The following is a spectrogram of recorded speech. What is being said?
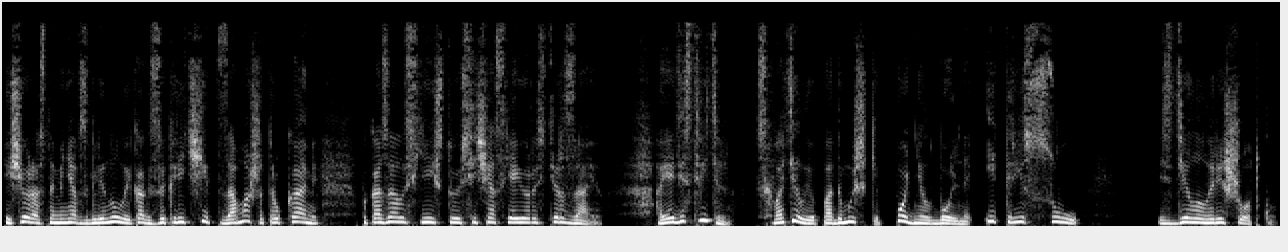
еще раз на меня взглянула и как закричит, замашет руками. Показалось ей, что сейчас я ее растерзаю. А я действительно схватил ее под мышки, поднял больно и трясу. Сделал решетку.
